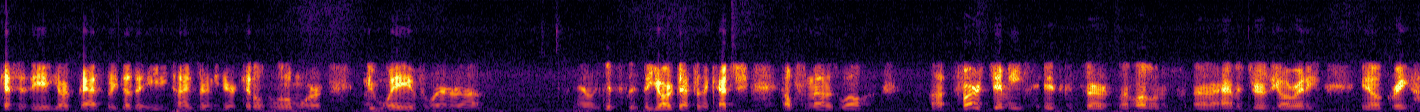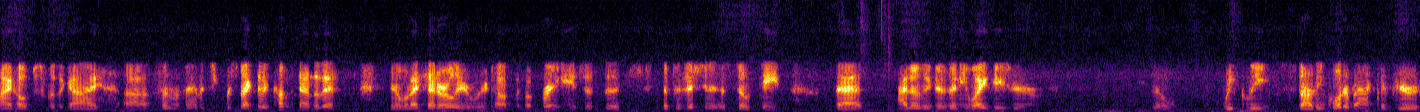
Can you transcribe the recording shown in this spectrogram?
catches the eight-yard pass, but he does it 80 times during the year. Kittle's a little more new wave, where uh, you know he gets the, the yards after the catch, helps him out as well. Uh, as far as Jimmy is concerned, I love him. Uh, I have his jersey already. You know, great high hopes for the guy. Uh, from a fantasy perspective, it comes down to this. You know, what I said earlier, we were talking about Brady. It's just the the position is so deep that I don't think there's any way he's your you know weekly starting quarterback. If your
